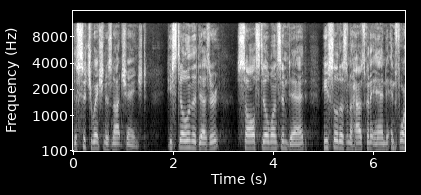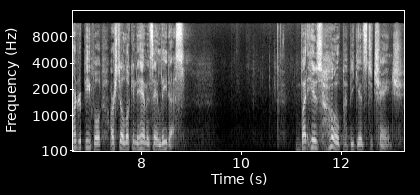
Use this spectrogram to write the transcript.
the situation has not changed. He's still in the desert. Saul still wants him dead. He still doesn't know how it's going to end. And 400 people are still looking to him and say, Lead us. But his hope begins to change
